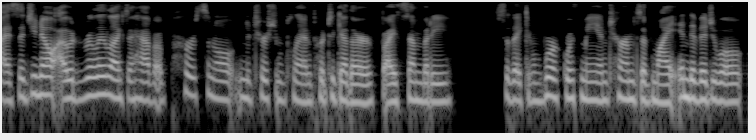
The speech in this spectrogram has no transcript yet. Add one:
I said, you know, I would really like to have a personal nutrition plan put together by somebody so they can work with me in terms of my individual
